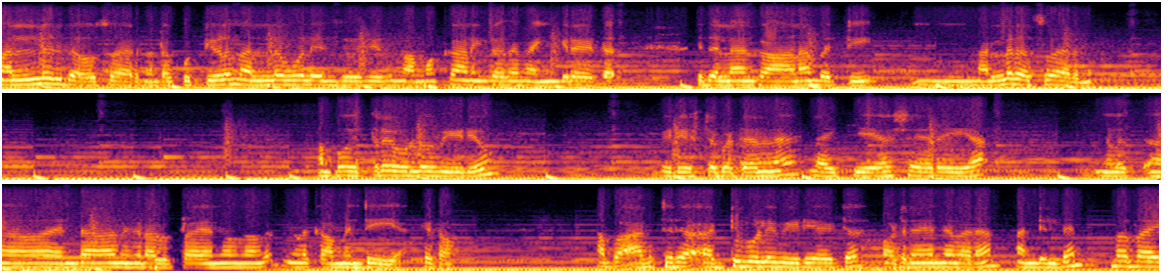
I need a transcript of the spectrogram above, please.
നല്ലൊരു ദിവസമായിരുന്നു കേട്ടോ കുട്ടികൾ നല്ലപോലെ എൻജോയ് ചെയ്തു. നമുക്കാണെങ്കിൽ അത് ഭയങ്കരമായിട്ട് ഇതെല്ലാം കാണാൻ പറ്റി. നല്ല രസമായിരുന്നു. അപ്പോൾ ഇത്രയേ ഉള്ളൂ വീഡിയോ. വീഡിയോ ഇഷ്ടപ്പെട്ടതിന് ലൈക്ക് ചെയ്യുക ഷെയർ ചെയ്യുക. നിങ്ങൾ എന്താണ് നിങ്ങളുടെ അഭിപ്രായം എന്നുള്ളത് നിങ്ങൾ കമന്റ് ചെയ്യുക കേട്ടോ. അപ്പോൾ അടുത്തൊരു അടിപൊളി വീഡിയോ ആയിട്ട് ഉടനെ തന്നെ വരാം. അണ്ടിൽ ദെൻ ബൈ ബൈ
